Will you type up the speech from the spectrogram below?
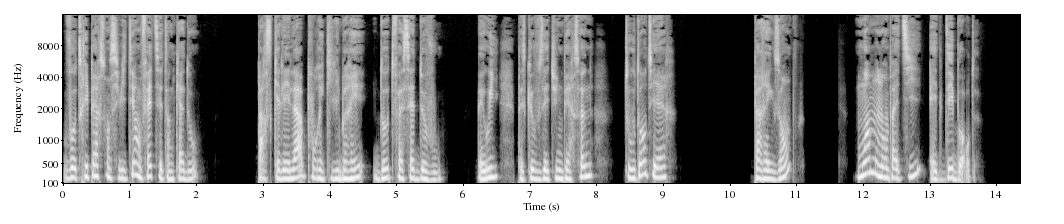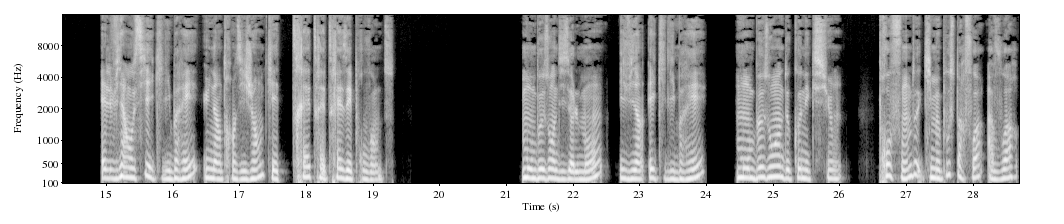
votre hypersensibilité, en fait, c'est un cadeau. Parce qu'elle est là pour équilibrer d'autres facettes de vous. Ben oui, parce que vous êtes une personne tout entière. Par exemple, moi, mon empathie, elle déborde. Elle vient aussi équilibrer une intransigeante qui est très très très éprouvante. Mon besoin d'isolement, il vient équilibrer mon besoin de connexion profonde qui me pousse parfois à voir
